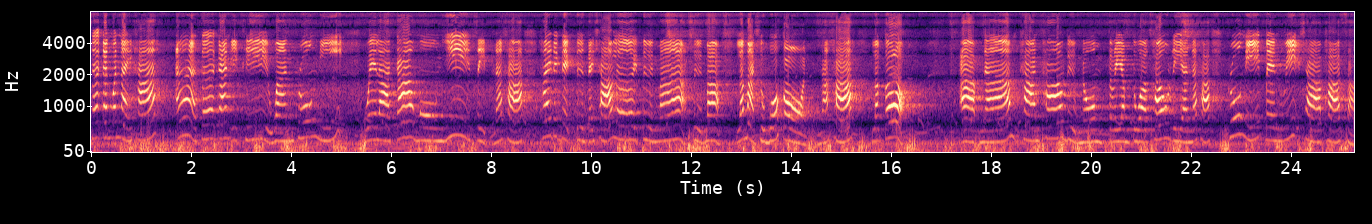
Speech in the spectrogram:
เจอ กันวันไหนคะอ่าเจอกันอีกทีวันพรุ่งนี้ เวลา9โมง20นะคะ ให้เด็กๆตื่นแต่เช้าเลย ตื่นมา ตื่นมาละหมาดซุโบก่อนนะคะ แล้วก็อาบน้ำทานข้าวดื่มนม เตรียมตัวเข้าเรียนนะคะ พรุ่งนี้เป็นวิชาภาษา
